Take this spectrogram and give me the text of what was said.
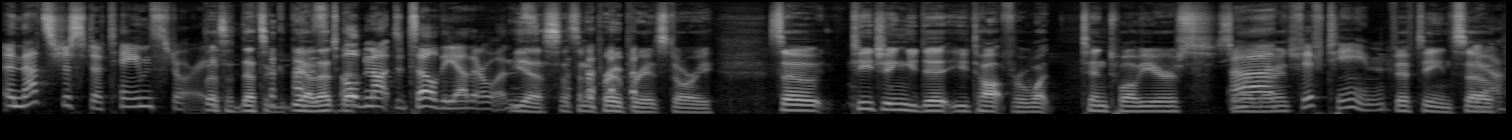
And that's just a tame story. That's a, that's a yeah that's told that not to tell the other ones. yes, that's an appropriate story. So, teaching you did you taught for what 10 12 years somewhere in that Uh, 15. 15. So, Yeah.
